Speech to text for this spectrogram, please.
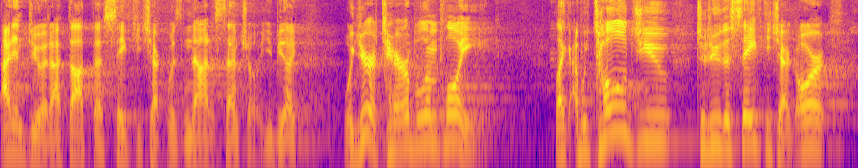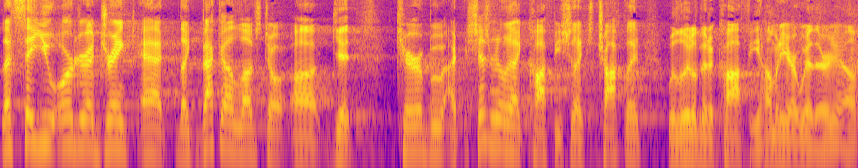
I didn't do it. I thought the safety check was non essential. You'd be like, Well, you're a terrible employee. Like, we told you to do the safety check. Or let's say you order a drink at, like, Becca loves to uh, get Caribou. I, she doesn't really like coffee. She likes chocolate with a little bit of coffee. How many are with her, you know?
